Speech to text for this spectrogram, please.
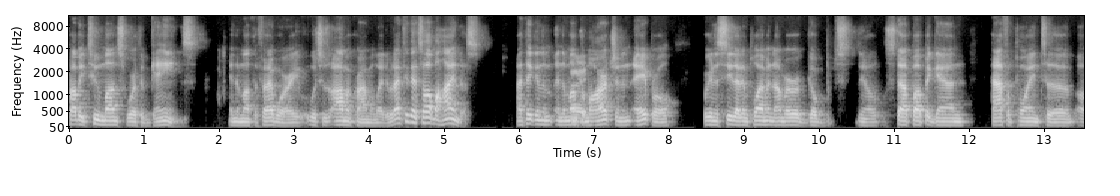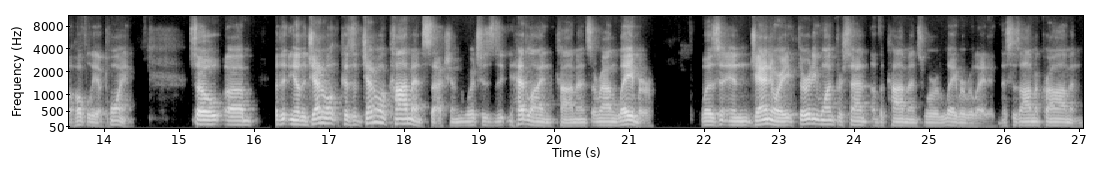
probably two months worth of gains in the month of February, which is Omicron related. But I think that's all behind us. I think in the, in the month right. of March and in April, we're going to see that employment number go, you know, step up again, half a point to uh, hopefully a point. So, um, but the, you know, the general, because the general comments section, which is the headline comments around labor, was in January, 31% of the comments were labor related. This is Omicron. And,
